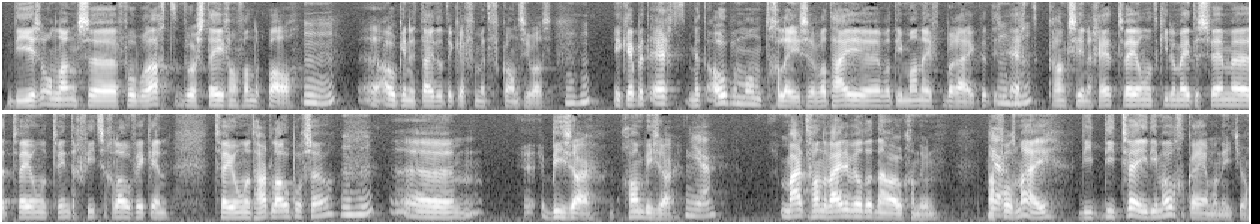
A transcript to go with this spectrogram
Die is onlangs eh, volbracht door Stefan van der Pal. Mhm. Eh, ook in de tijd dat ik even met vakantie was. Mhm. Ik heb het echt met open mond gelezen wat, hij, eh, wat die man heeft bereikt. Het is Mhm. echt krankzinnig. Hè? 200 kilometer zwemmen, 220 fietsen geloof ik en 200 hardlopen of zo. Mhm. Ehm, bizar. Gewoon bizar. Ja. Maarten van der Weijden wil dat nou ook gaan doen. Maar Ja. volgens mij, die, die twee, die mogen elkaar helemaal niet, joh.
